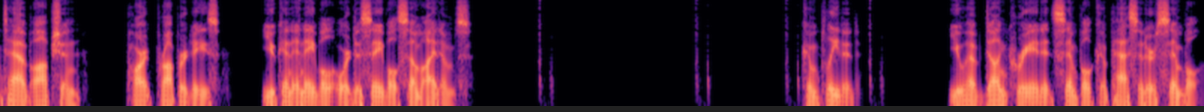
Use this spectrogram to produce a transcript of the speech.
tab option, part properties, you can enable or disable some items. Completed. You have done created simple capacitor symbol.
